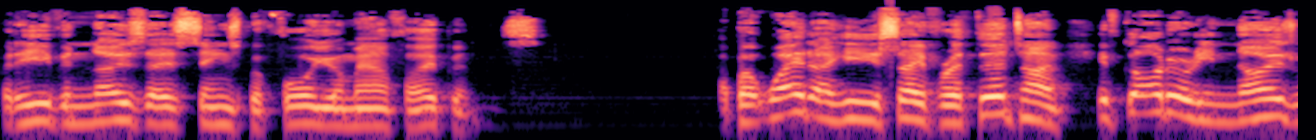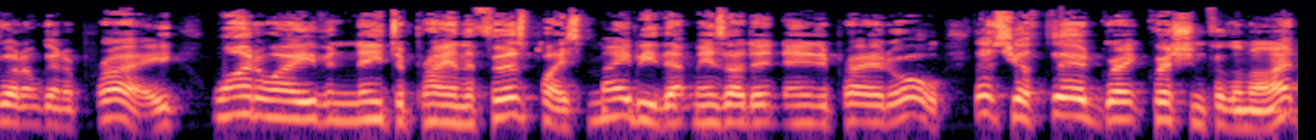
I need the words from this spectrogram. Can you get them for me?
but He even knows those things before your mouth opens. But wait, I hear you say for a third time, if God already knows what I'm going to pray, why do I even need to pray in the first place? Maybe that means I don't need to pray at all. That's your third great question for the night.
